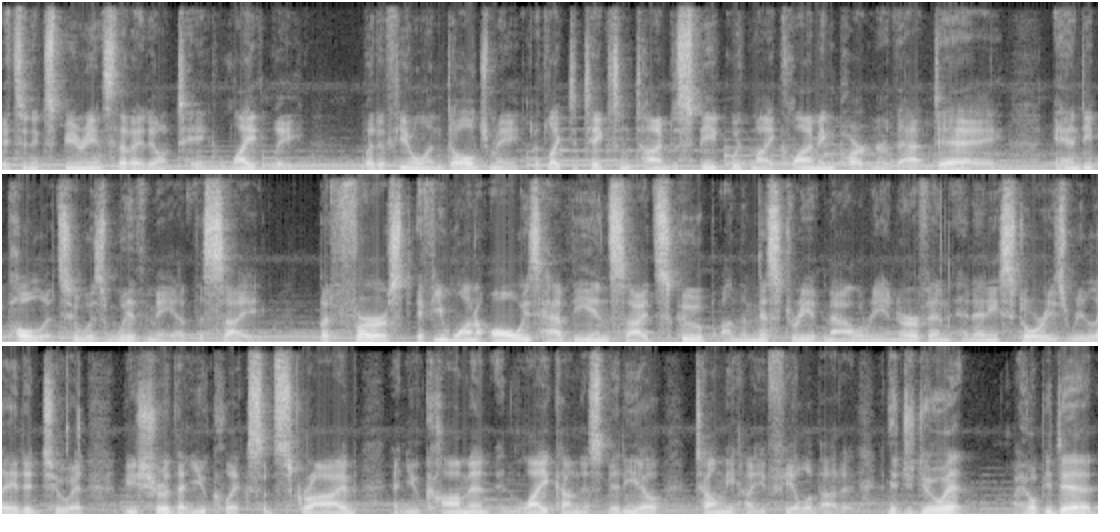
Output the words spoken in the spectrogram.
It's an experience that I don't take lightly. But if you'll indulge me, I'd like to take some time to speak with my climbing partner that day, Andy Politz, who was with me at the site. But first, if you want to always have the inside scoop on the mystery of Mallory and Irvine and any stories related to it, be sure that you click subscribe and you comment and like on this video. Tell me how you feel about it. Did you do it? I hope you did.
